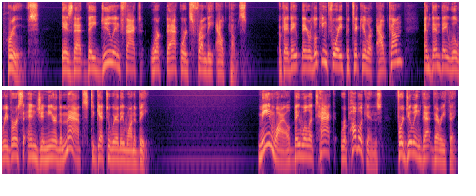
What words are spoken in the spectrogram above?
proves is that they do, in fact, work backwards from the outcomes. Okay, they, they are looking for a particular outcome, and then they will reverse engineer the maps to get to where they want to be. Meanwhile, they will attack Republicans for doing that very thing.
